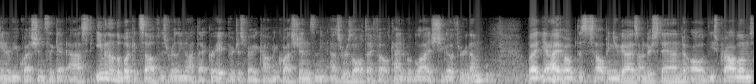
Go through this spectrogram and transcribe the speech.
interview questions that get asked. Even though the book itself is really not that great, they're just very common questions, and as a result, I felt kind of obliged to go through them. But yeah, I hope this is helping you guys understand all of these problems.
